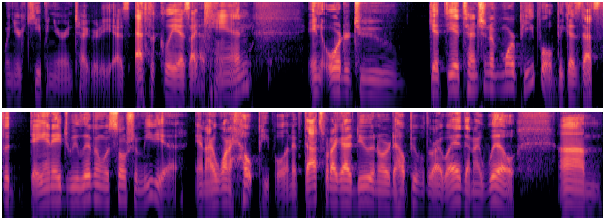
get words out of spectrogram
when you're keeping your integrity as ethically as i can in order to get the attention of more people because that's the day and age we live in with social media and i want to help people and if that's what i got to do in order to help people the right way then i will. Um,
